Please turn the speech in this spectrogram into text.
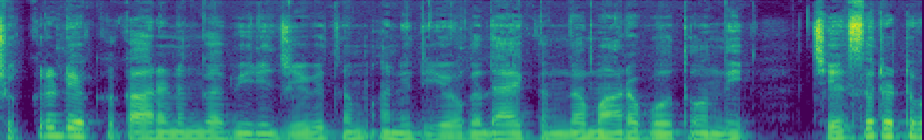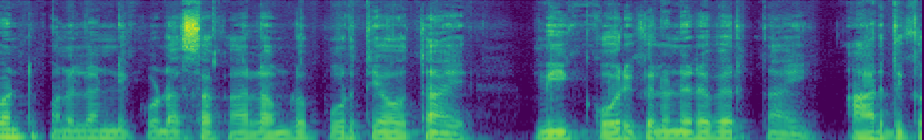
శుక్రుడి యొక్క కారణంగా వీరి జీవితం అనేది యోగదాయకంగా మారబోతోంది. చేసేటటువంటి పనులన్నీ కూడా సకాలంలో పూర్తి అవుతాయి. మీ కోరికలు నెరవేరుతాయి. ఆర్థిక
